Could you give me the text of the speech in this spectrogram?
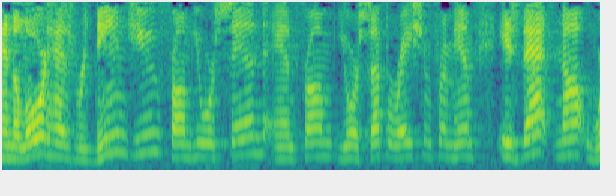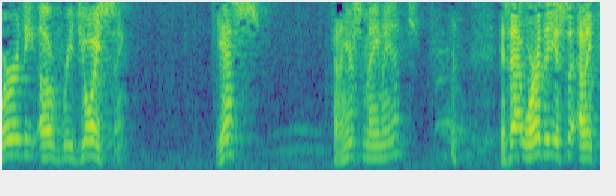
and the Lord has redeemed you from your sin and from your separation from Him, is that not worthy of rejoicing? Yes? Can I hear some amens? Is that worthy of, I mean,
